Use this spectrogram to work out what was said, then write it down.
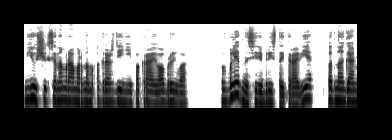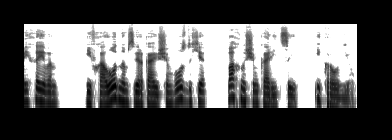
вьющихся на мраморном ограждении по краю обрыва, в бледно-серебристой траве под ногами Хейвен и в холодном сверкающем воздухе, пахнущем корицей и кровью.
